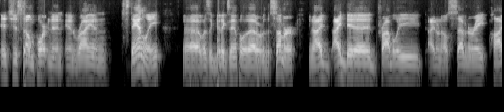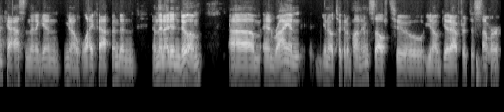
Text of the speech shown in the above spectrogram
it's just so important. And, and Ryan Stanley uh, was a good example of that over the summer you know, I I did probably I don't know seven or eight podcasts, and then again, you know, life happened, and and then I didn't do them. Um, and Ryan, you know, took it upon himself to you know get after it this summer,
